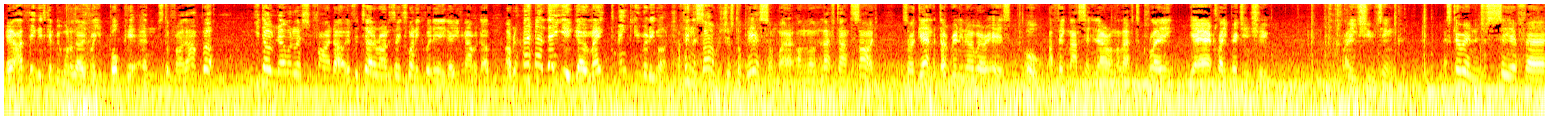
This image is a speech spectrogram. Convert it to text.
Yeah, I think it's going to be one of those where you book it and stuff like that. But you don't know unless you find out. If they turn around and say 20 quid, here you go, you can have a go. I'll like, there you go, mate. Thank you very much. I think the sign was just up here somewhere on the left-hand side. So again, I don't really know where it is. Oh, I think that's it there on the left. Clay, yeah, clay pigeon shoot. Clay shooting. Let's go in and just see if, uh,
